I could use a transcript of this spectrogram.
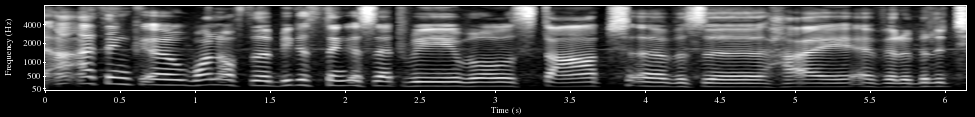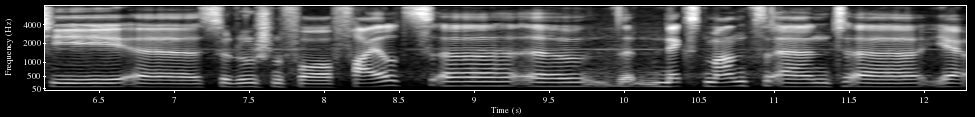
I think uh, one of the biggest things is that we will start uh, with a high availability uh, solution for files uh, uh, the next month, and uh, yeah,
